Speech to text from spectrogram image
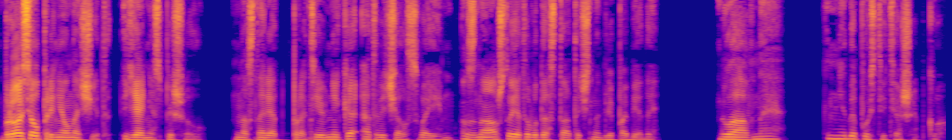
Бросил, принял на щит. Я не спешил. На снаряд противника отвечал своим. Знал, что этого достаточно для победы. Главное — не допустить ошибку.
